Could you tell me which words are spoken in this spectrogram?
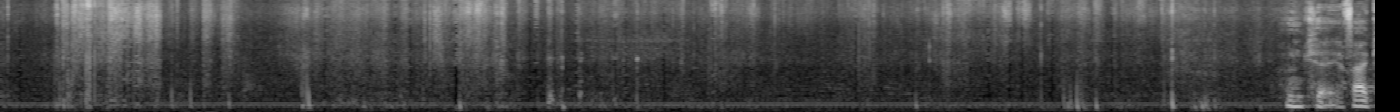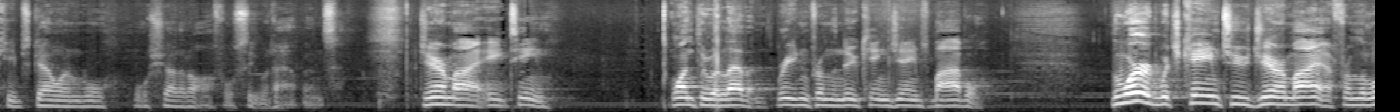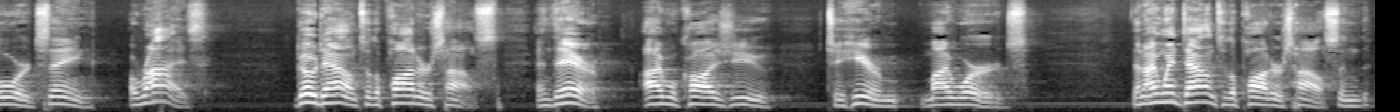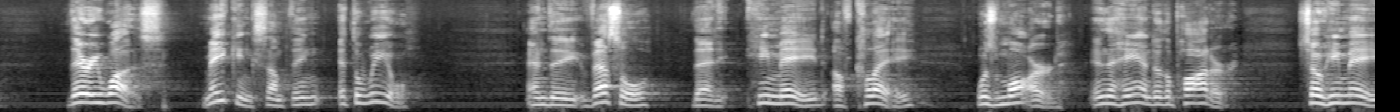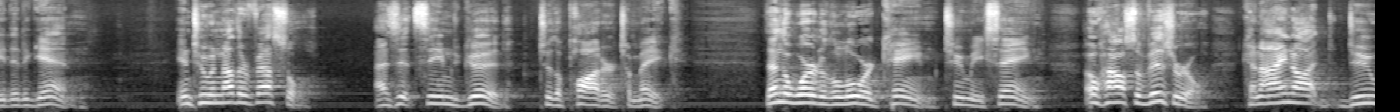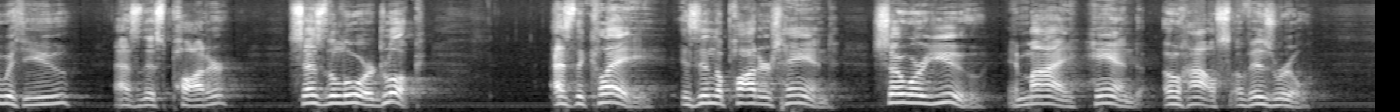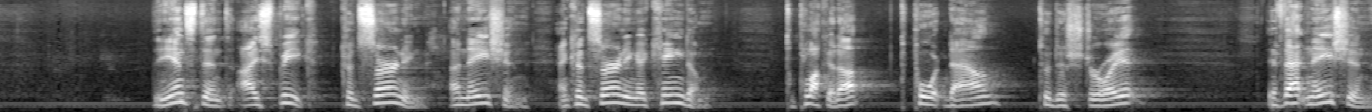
Okay, if that keeps going, we'll, we'll shut it off. We'll see what happens. Jeremiah 18, 1 through 11, reading from the New King James Bible. The word which came to Jeremiah from the Lord, saying, Arise, go down to the potter's house, and there I will cause you to hear my words. Then I went down to the potter's house, and there he was, making something at the wheel. And the vessel that he made of clay was marred in the hand of the potter. So he made it again into another vessel, as it seemed good to the potter to make. Then the word of the Lord came to me, saying, O house of Israel, can I not do with you as this potter? Says the Lord, Look, as the clay is in the potter's hand, so are you in my hand, O house of Israel. The instant I speak concerning a nation and concerning a kingdom, to pluck it up, to pull it down, to destroy it, if that nation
